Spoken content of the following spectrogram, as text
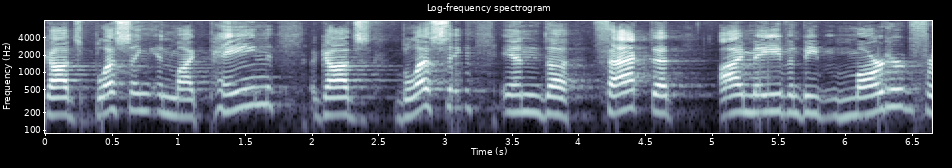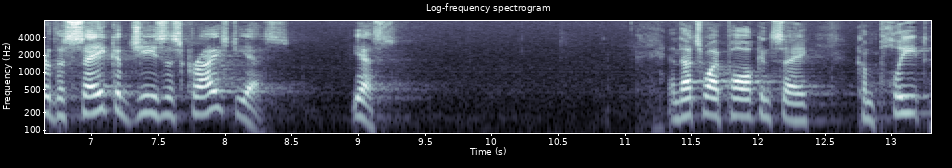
God's blessing in my pain, God's blessing in the fact that I may even be martyred for the sake of Jesus Christ? Yes. Yes. And that's why Paul can say, complete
